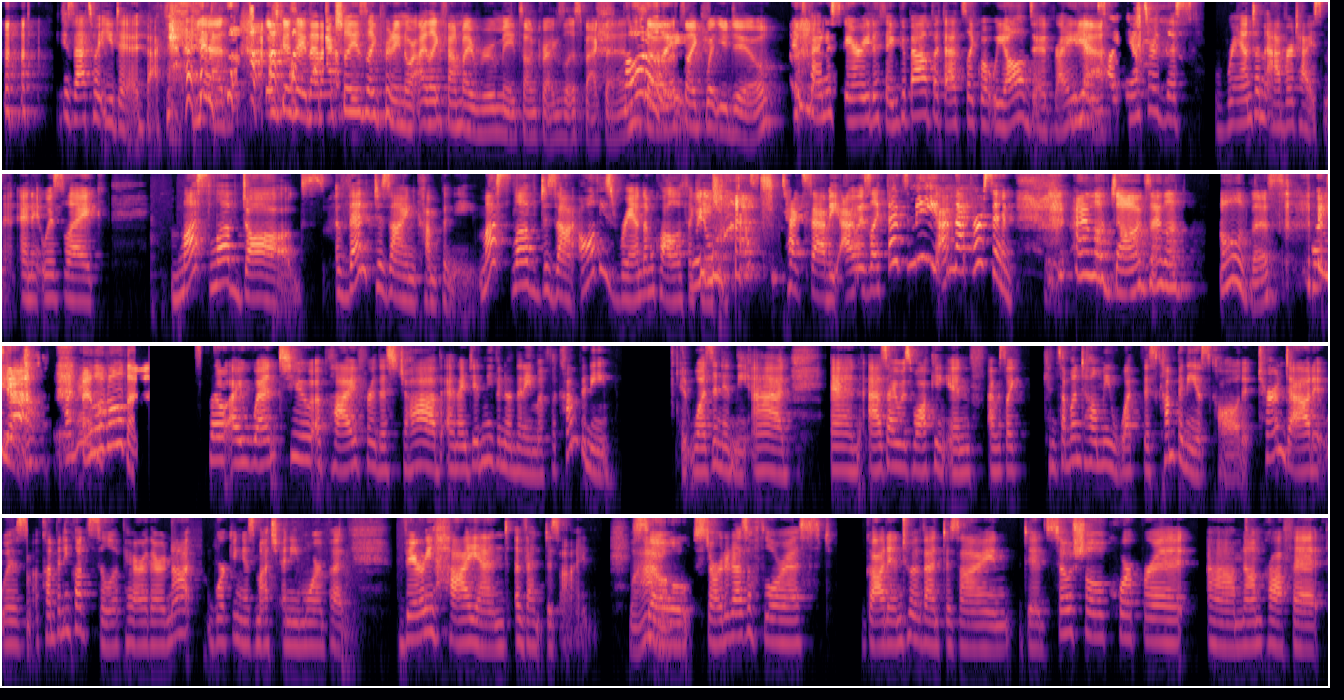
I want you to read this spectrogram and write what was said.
because that's what you did back then. yeah, I was gonna say that actually is like pretty normal. I like found my roommates on Craigslist back then, totally. so it's like what you do. It's kind of scary to think about, but that's like what we all did, right? Yeah. And so I answered this random advertisement, and it was like must love dogs, event design company, must love design, all these random qualifications. Wait, tech savvy. I was like, that's me. I'm that person. I love dogs. I love all of this. yeah. I, mean, I love all that. So I went to apply for this job and I didn't even know the name of the company. It wasn't in the ad. And as I was walking in, I was like, can someone tell me what this company is called? It turned out it was a company called Silipair. They're not working as much anymore, but very high end event design. Wow. So, started as a florist, got into event design, did social, corporate, um, nonprofit,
